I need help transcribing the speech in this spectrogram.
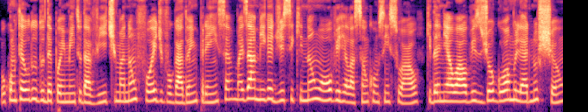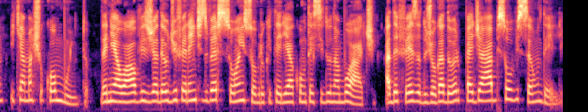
O conteúdo do depoimento da vítima não foi divulgado à imprensa, mas a amiga disse que não houve relação consensual, que Daniel Alves jogou a mulher no chão e que a machucou muito. Daniel Alves já deu diferentes versões sobre o que teria acontecido na boate. A defesa do jogador pede a absolvição dele.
